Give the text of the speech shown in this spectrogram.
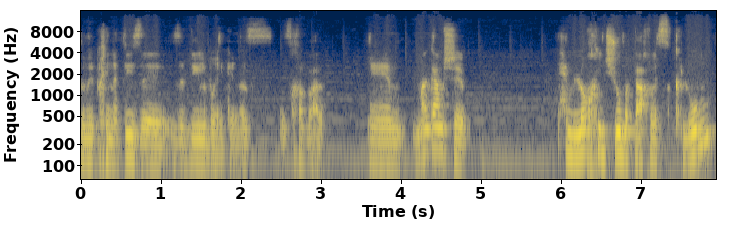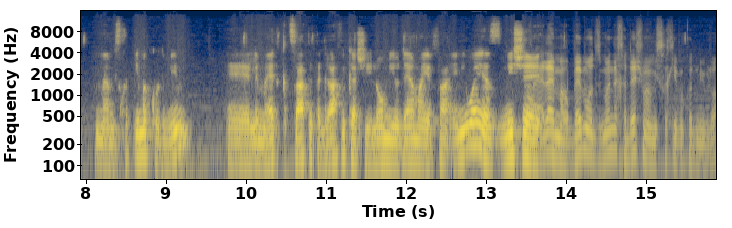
ומבחינתי זה, זה deal breaker, אז, אז חבל. אמ, מה גם שהם לא חידשו בתכלס כלום מהמשחקים הקודמים, אה, למעט קצת את הגרפיקה שהיא לא מי יודע מה יפה anyway, אז מי ש... היה להם הרבה מאוד זמן לחדש מהמשחקים הקודמים, לא?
